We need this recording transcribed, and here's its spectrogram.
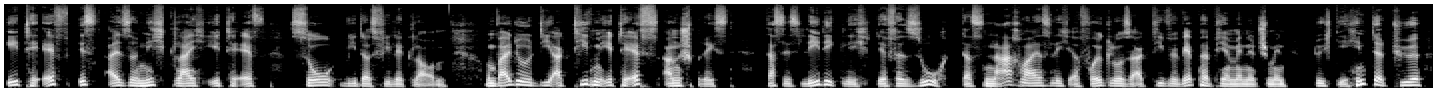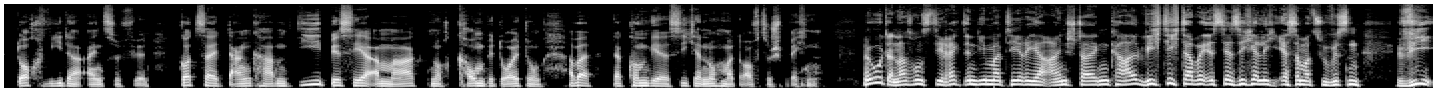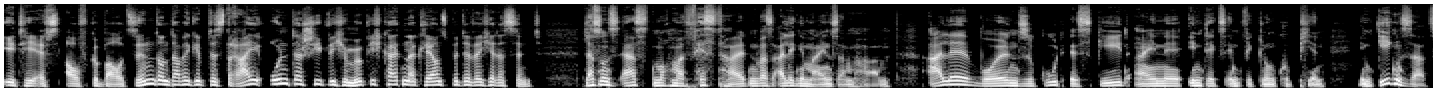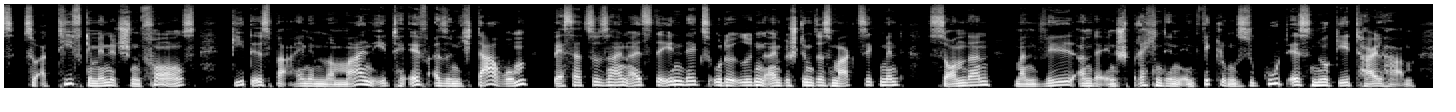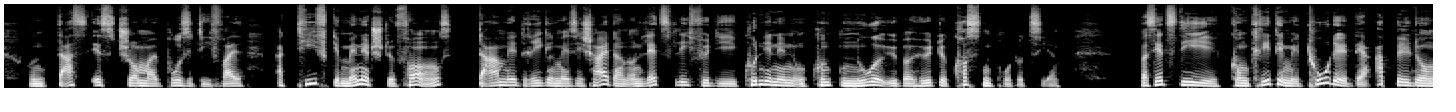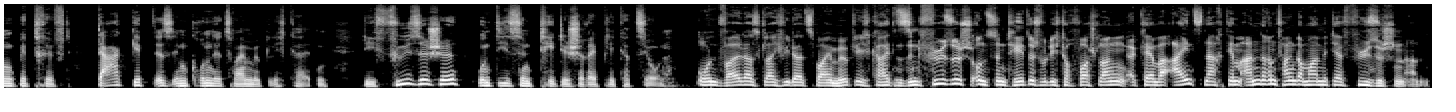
ETF ist also nicht gleich ETF, so wie das viele glauben. Und weil du die aktiven ETFs ansprichst, das ist lediglich der Versuch, das nachweislich erfolglose aktive Wertpapiermanagement durch die Hintertür doch wieder einzuführen. Gott sei Dank haben die bisher am Markt noch kaum Bedeutung. Aber da kommen wir sicher nochmal drauf zu sprechen. Na gut, dann lass uns direkt in die Materie einsteigen, Karl. Wichtig dabei ist ja sicherlich erst einmal zu wissen, wie ETFs aufgebaut sind. Und dabei gibt es drei unterschiedliche Möglichkeiten. Erklär uns bitte, welche das sind. Lass uns erst nochmal festhalten, was alle gemeinsam haben. Alle wollen so gut es geht eine Indexentwicklung kopieren. Im Gegensatz zu aktiv gemanagten Fonds geht es bei einem normalen ETF also nicht darum, besser zu sein als der Index oder irgendein bestimmtes Marktsegment, sondern man will an der entsprechenden Entwicklung so gut es nur geht teilhaben. Und das ist schon mal positiv, weil aktiv gemanagte Fonds damit regelmäßig scheitern und letztlich für die Kundinnen und Kunden nur überhöhte Kosten produzieren. Was jetzt die konkrete Methode der Abbildung betrifft, da gibt es im Grunde zwei Möglichkeiten. Die physische und die synthetische Replikation. Und weil das gleich wieder zwei Möglichkeiten sind, physisch und synthetisch, würde ich doch vorschlagen, erklären wir eins nach dem anderen. Fang doch mal mit der physischen an.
